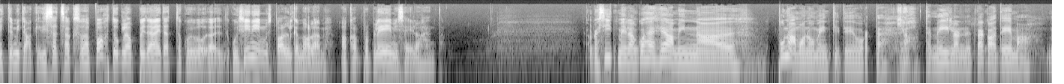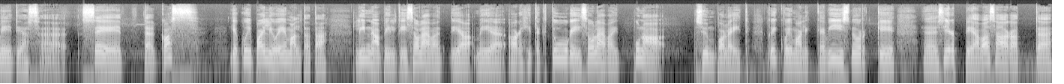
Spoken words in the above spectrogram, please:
mitte midagi, lihtsalt saaks pahtu klappida ja näidata, kui, kui sinimustvalge me oleme, aga probleemi see ei lahenda. aga siit meil on kohe hea minna punamonumentide juurde. et meil on nüüd väga teema meedias see, et kas ja kui palju eemaldada linnapildis olevat ja meie arhitektuuris olevaid punasümboleid, kõikvõimalikke viisnurki, eh, sirpi ja vasarat eh,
